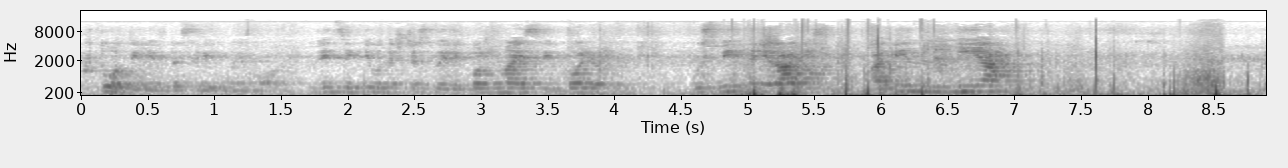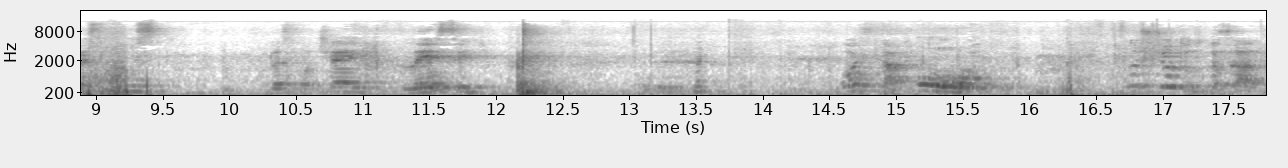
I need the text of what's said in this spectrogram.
Хто ти є без рідної мови? Подивіться, які вони щасливі. Кожен має свій колір, усміхнені, радісні, а він ніяк без уст, без очей, лисить. Ось так. О! Ну що тут казати?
